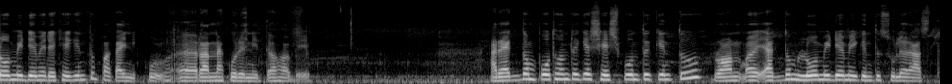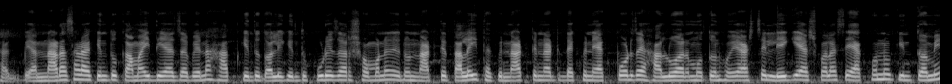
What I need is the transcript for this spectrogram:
লো মিডিয়ামে রেখে কিন্তু পাকাই রান্না করে নিতে হবে। আর একদম প্রথম থেকে শেষ পর্যন্ত কিন্তু রন একদম লো মিডিয়ামে কিন্তু চুলের আঁচ থাকবে। আর নাড়াছাড়া কিন্তু কামাই দেওয়া যাবে না, হাত কিন্তু দলে কিন্তু পুড়ে যাওয়ার সমানে এরকম নাড়তে তালেই থাকবে। নাড়তে নাড়তে দেখবেন এক পর্যায়ে হালুয়ার মতন হয়ে আসছে, লেগে আসপাল আছে এখনও কিন্তু আমি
